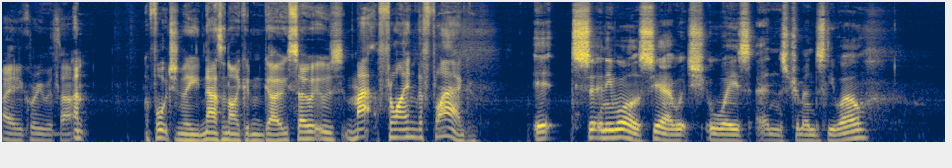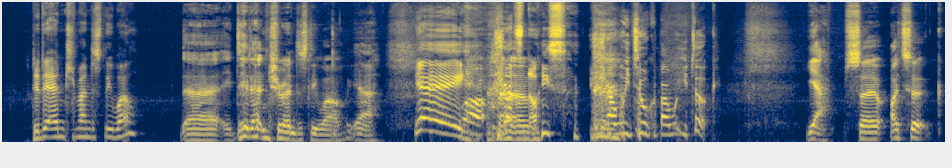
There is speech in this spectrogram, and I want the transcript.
I agree with that. And- Unfortunately, Naz and I couldn't go, so it was Matt flying the flag. It certainly was, yeah, which always ends tremendously well. Did it end tremendously well? Uh, it did end tremendously well, yeah. Yay! Well, That's um, nice. Shall we talk about what you took? Yeah, so I took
